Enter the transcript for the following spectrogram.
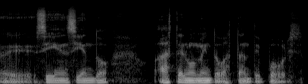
eh, siguen siendo hasta el momento bastante pobres.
